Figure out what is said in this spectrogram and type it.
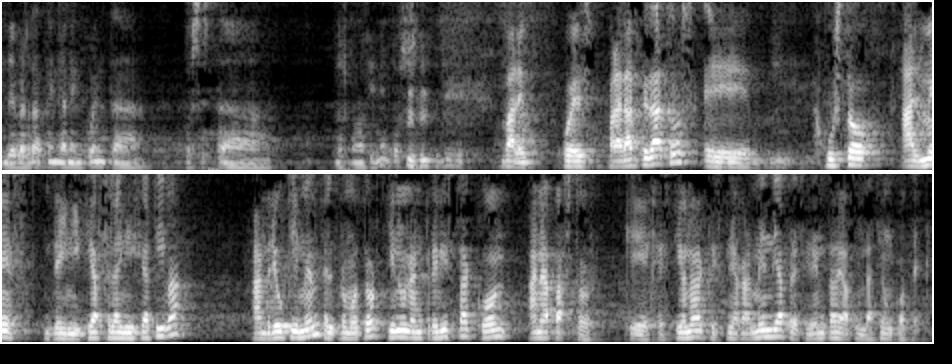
de verdad tengan en cuenta pues esta, los conocimientos? Vale, pues para darte datos, eh, justo al mes de iniciarse la iniciativa, Andreu Clement, el promotor, tiene una entrevista con Ana Pastor, que gestiona Cristina Garmendia, presidenta de la Fundación Cotec.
